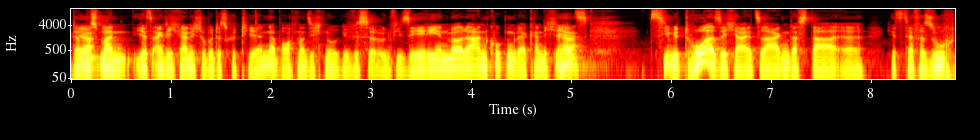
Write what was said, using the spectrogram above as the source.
Da ja. muss man jetzt eigentlich gar nicht drüber diskutieren. Da braucht man sich nur gewisse irgendwie Serienmörder angucken. Da kann ich ja. jetzt mit hoher Sicherheit sagen, dass da äh, jetzt der Versuch,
